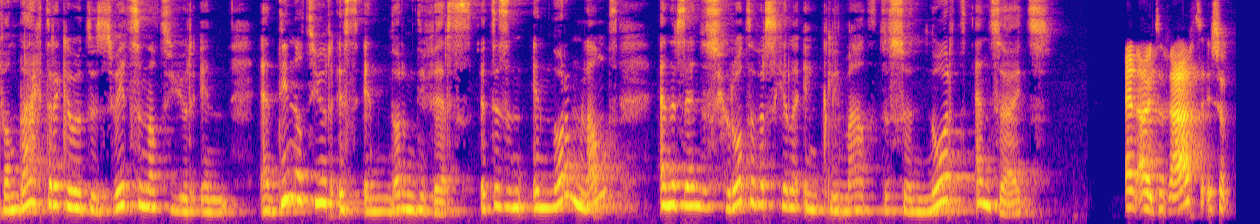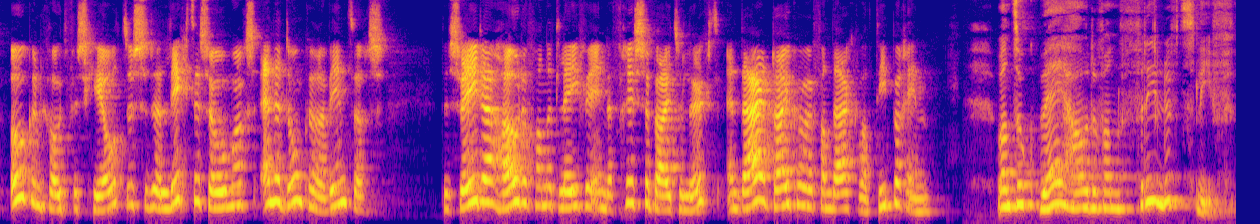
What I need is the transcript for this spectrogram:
Vandaag trekken we de Zweedse natuur in. En die natuur is enorm divers. Het is een enorm land en er zijn dus grote verschillen in klimaat tussen Noord en Zuid. En uiteraard is er ook een groot verschil tussen de lichte zomers en de donkere winters. De Zweden houden van het leven in de frisse buitenlucht en daar duiken we vandaag wat dieper in. Want ook wij houden van luchtlief.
